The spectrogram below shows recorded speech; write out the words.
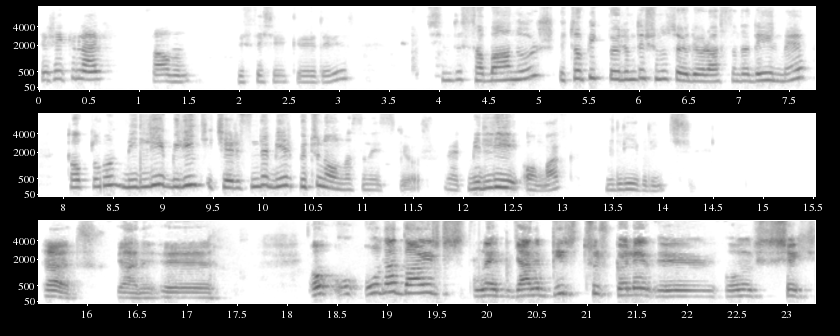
Teşekkürler. Sağ olun. Biz teşekkür ederiz. Şimdi Sabanur ütopik bölümde şunu söylüyor aslında değil mi? Toplumun milli bilinç içerisinde bir bütün olmasını istiyor. Evet, milli olmak, milli bilinç. Evet, yani e, o, o ona dair ne, yani bir tür böyle e, o şey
